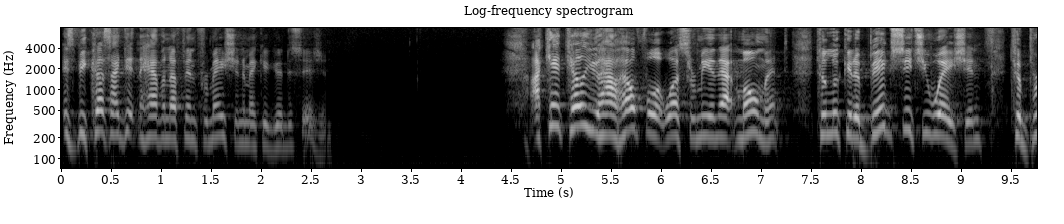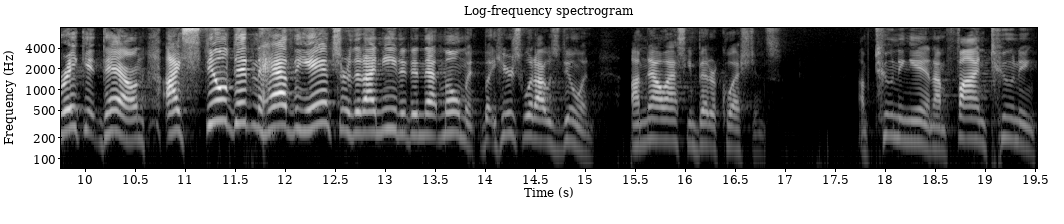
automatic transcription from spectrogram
is because I didn't have enough information to make a good decision. I can't tell you how helpful it was for me in that moment to look at a big situation, to break it down. I still didn't have the answer that I needed in that moment, but here's what I was doing I'm now asking better questions. I'm tuning in. I'm fine tuning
